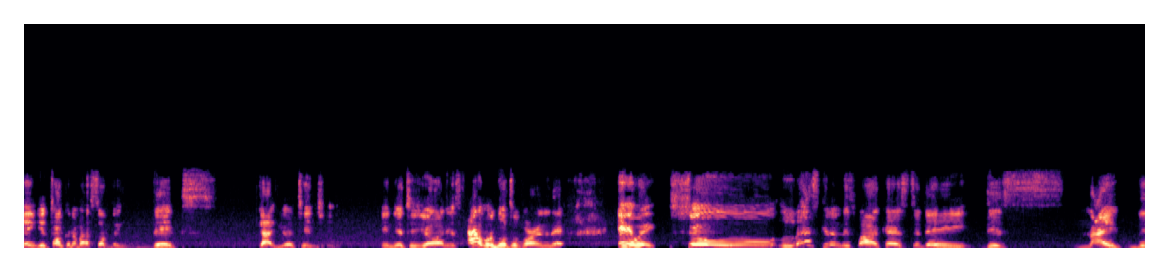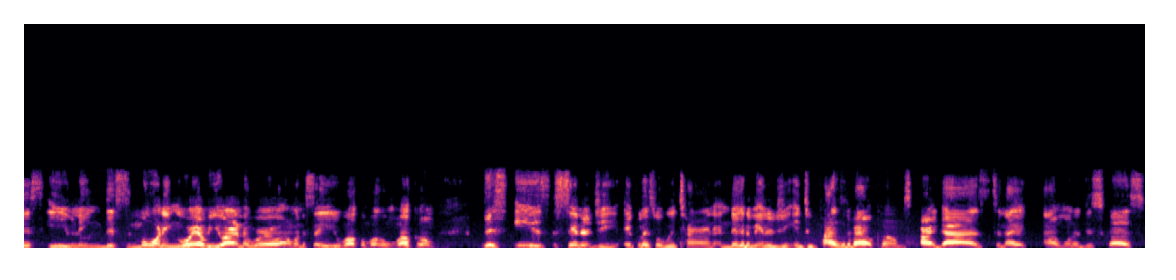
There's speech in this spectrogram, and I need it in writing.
and you're talking about something that's got your attention and your attention your audience. I want to go too far into that. Anyway, so let's get in this podcast today, this night, this evening, this morning, wherever you are in the world. I want to say welcome, welcome, welcome. This is Synergy, a place where we turn negative energy into positive outcomes. All right, guys, tonight I want to discuss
